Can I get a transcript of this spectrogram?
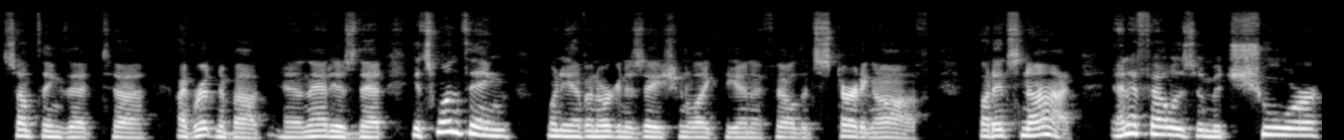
something that uh, I've written about, and that is that it's one thing when you have an organization like the NFL that's starting off but it's not. NFL is a mature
